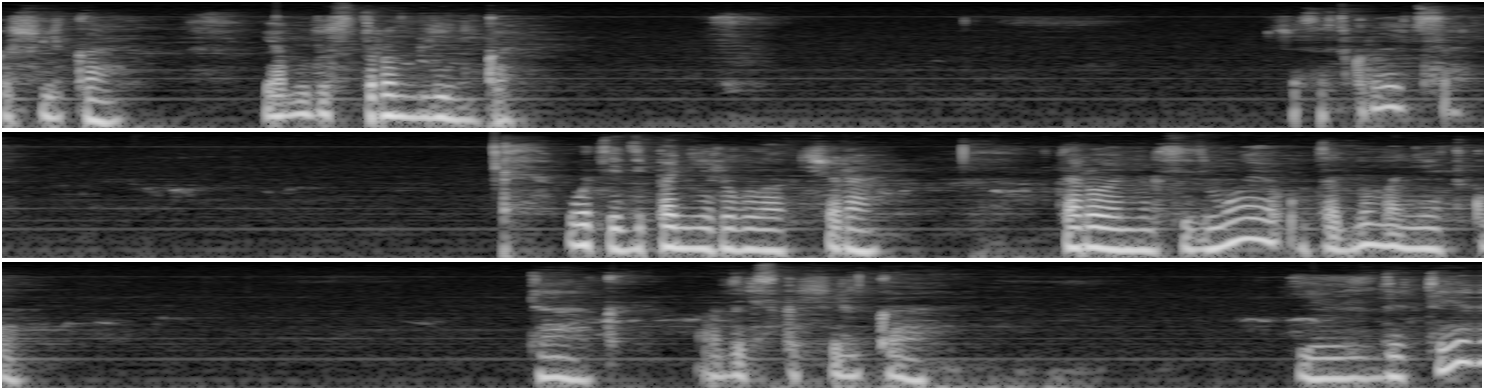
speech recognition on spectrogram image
кошелька. Я буду стронглинка. Сейчас откроется. Вот я депонировала вчера. Второе 07 вот одну монетку. Так, адрес кошелька. USDT.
